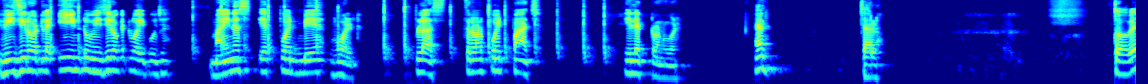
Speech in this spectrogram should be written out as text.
વી ઝીરો એટલે ઈ ઇન્ટુ વી ઝીરો કેટલું આપ્યું છે? માઇનસ એક પોઈન્ટ બે વોલ્ટ પ્લસ ત્રણ પોઈન્ટ પાંચ ઇલેક્ટ્રોન વોલ્ટ. હે ને? ચાલો. તો હવે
